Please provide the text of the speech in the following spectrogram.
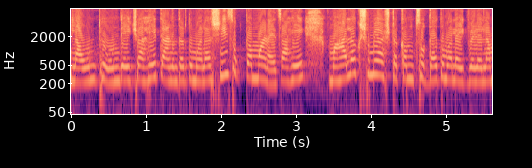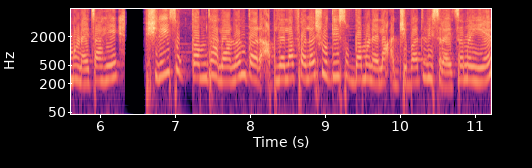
लावून ठेवून द्यायची आहे. त्यानंतर तुम्हाला श्री सुक्तम म्हणायचं आहे. महालक्ष्मी अष्टकम सुद्धा तुम्हाला एक वेळेला म्हणायचं आहे. श्री सुक्तम झाल्यानंतर आपल्याला फलश्रुती सुद्धा म्हणायला अजिबात विसरायचं नाहीये.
